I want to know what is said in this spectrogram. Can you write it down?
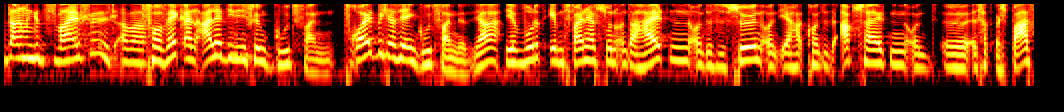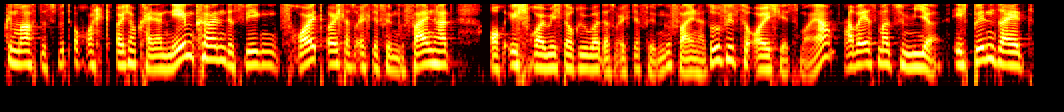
daran gezweifelt, aber. Vorweg an alle, die den Film gut fanden. Freut mich, dass ihr ihn gut fandet. Ja, ihr wurdet eben zweieinhalb Stunden unterhalten und es ist schön und ihr konntet abschalten und äh, es hat euch Spaß gemacht. Das wird auch euch, euch auch keiner nehmen können. Deswegen freut euch, dass euch der Film gefallen hat. Auch ich freue mich darüber, dass euch der Film gefallen hat. So viel zu euch jetzt mal, ja. Aber jetzt mal zu mir. Ich bin seit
